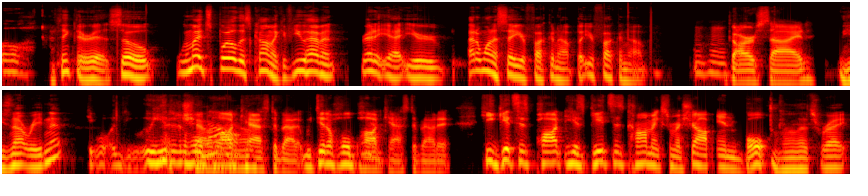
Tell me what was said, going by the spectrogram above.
Oh, I think there is. So we might spoil this comic. If you haven't read it yet, you're, I don't want to say you're fucking up, but you're fucking up. hmm Garside. He's not reading it? He- We did a whole Shout out. podcast about it. We did a whole podcast about it. He gets his pod, his gets his comics from a shop in bulk. Oh, that's right.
